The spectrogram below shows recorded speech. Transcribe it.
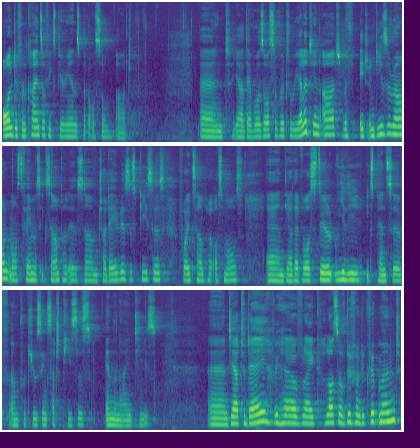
all different kinds of experience, but also art. And yeah, there was also virtual reality in art with HMDs around. Most famous example is um, Char Davies's pieces, for example, Osmose. And yeah, that was still really expensive um, producing such pieces in the 90s. And yeah, today we have like lots of different equipment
